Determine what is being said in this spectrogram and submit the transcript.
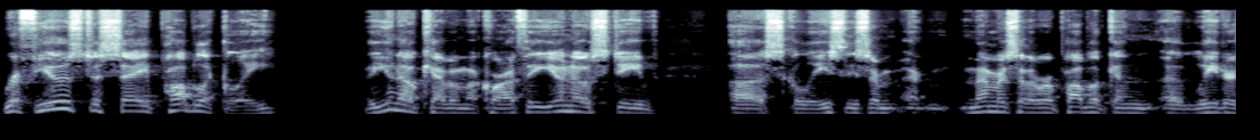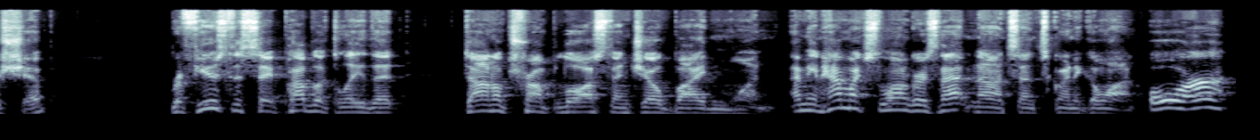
refuse to say publicly, you know Kevin McCarthy, you know Steve uh, Scalise, these are members of the Republican uh, leadership, refused to say publicly that Donald Trump lost and Joe Biden won. I mean, how much longer is that nonsense going to go on? Or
